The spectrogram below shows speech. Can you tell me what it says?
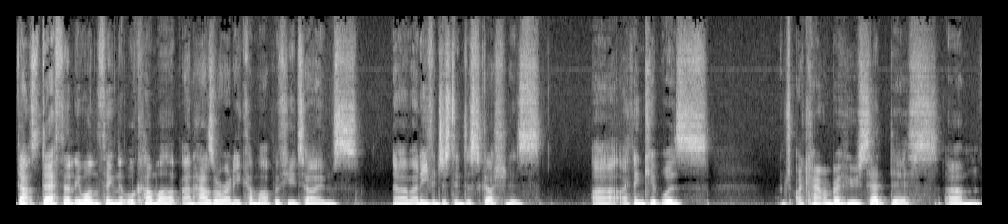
that's definitely one thing that will come up and has already come up a few times, um, and even just in discussion is. Uh, I think it was. I can't remember who said this, um,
